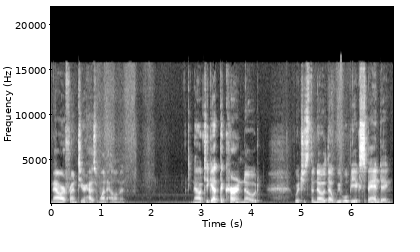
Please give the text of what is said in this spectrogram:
Now our frontier has one element. Now to get the current node, which is the node that we will be expanding,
